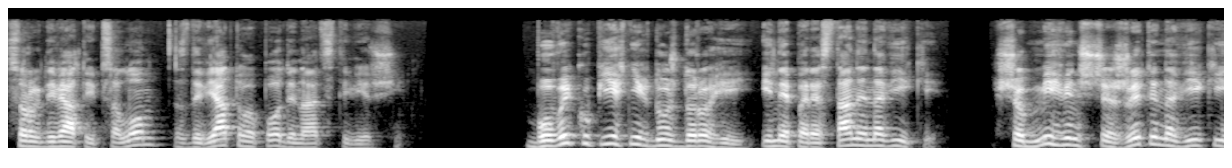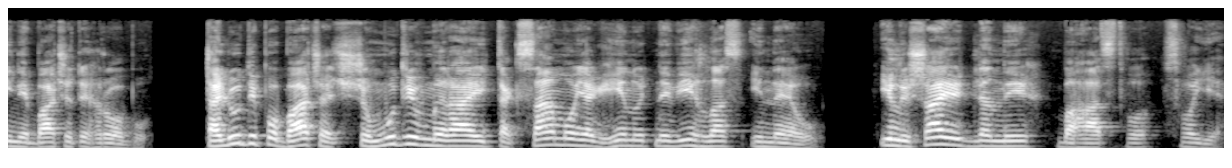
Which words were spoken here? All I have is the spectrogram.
49-й псалом з 9 по 11 вірші. Бо викуп їхніх душ дорогий, і не перестане навіки щоб міг він ще жити навіки і не бачити гробу. Та люди побачать, що мудрі вмирають так само, як гинуть невіглас і неу, і лишають для них багатство своє.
